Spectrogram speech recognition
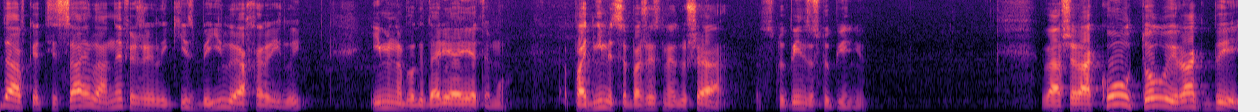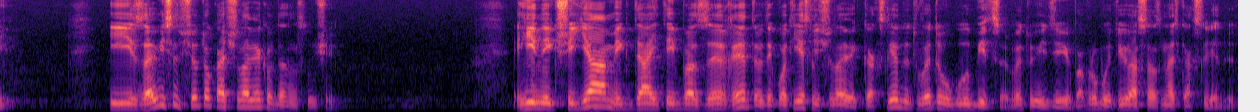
давка тисайла анефежа кис беилу ахарилы. Именно благодаря этому поднимется божественная душа ступень за ступенью. Вашеракол толу и рак бей. И зависит все только от человека в данном случае. Гинекшия, мигдайтей базе. Так вот, если человек как следует в это углубиться, в эту идею, попробует ее осознать как следует.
